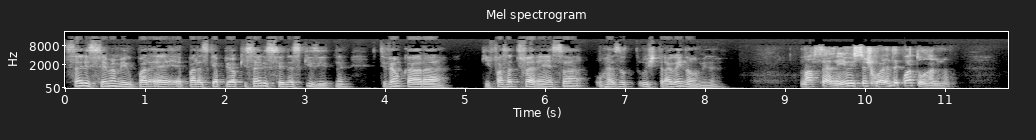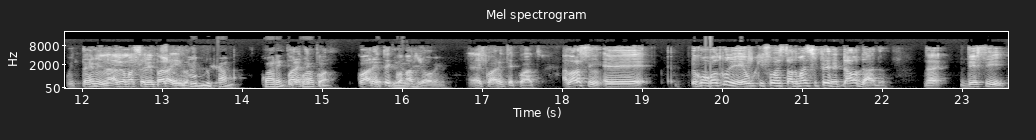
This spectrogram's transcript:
Série C, meu amigo, é, é, parece que é pior que Série C nesse quesito, né? Se tiver um cara que faça a diferença, o, resto, o estrago é enorme, né? Marcelinho e seus 44 anos, né? O interminável Marcelinho Paraíba. Tudo já? 44. 44, 44 jovem. É 44. Agora sim, é, eu concordo com o Diego que foi o resultado mais surpreendente da rodada. Né? Desse,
